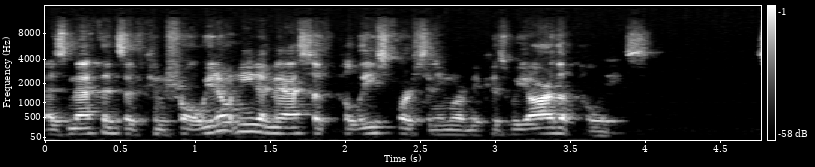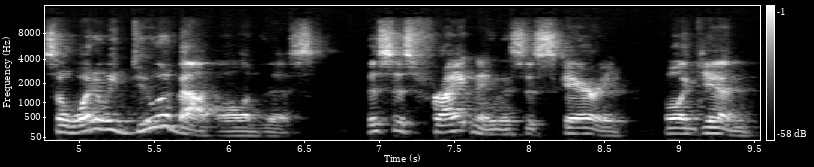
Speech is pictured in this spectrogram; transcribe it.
as methods of control. We don't need a massive police force anymore because we are the police. So what do we do about all of this? This is frightening. This is scary. Well, again,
